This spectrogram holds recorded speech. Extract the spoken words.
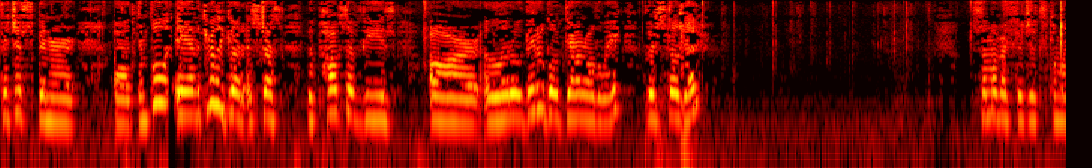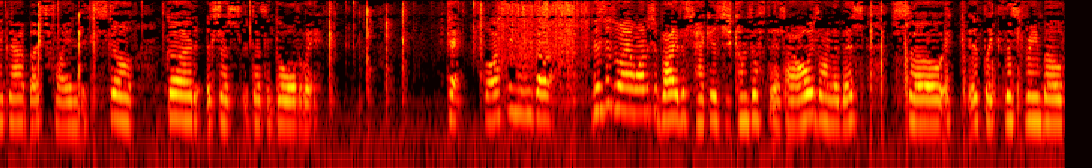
fidget spinner uh, dimple, and it's really good. It's just the pops of these are a little, they don't go down all the way. They're still good. Some of my fidgets come like that, but it's fine. It's still good. It's just, it doesn't go all the way. Okay, the last thing we got, this is why I wanted to buy this package. It comes with this. I always wanted this. So, it, it's like this rainbow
